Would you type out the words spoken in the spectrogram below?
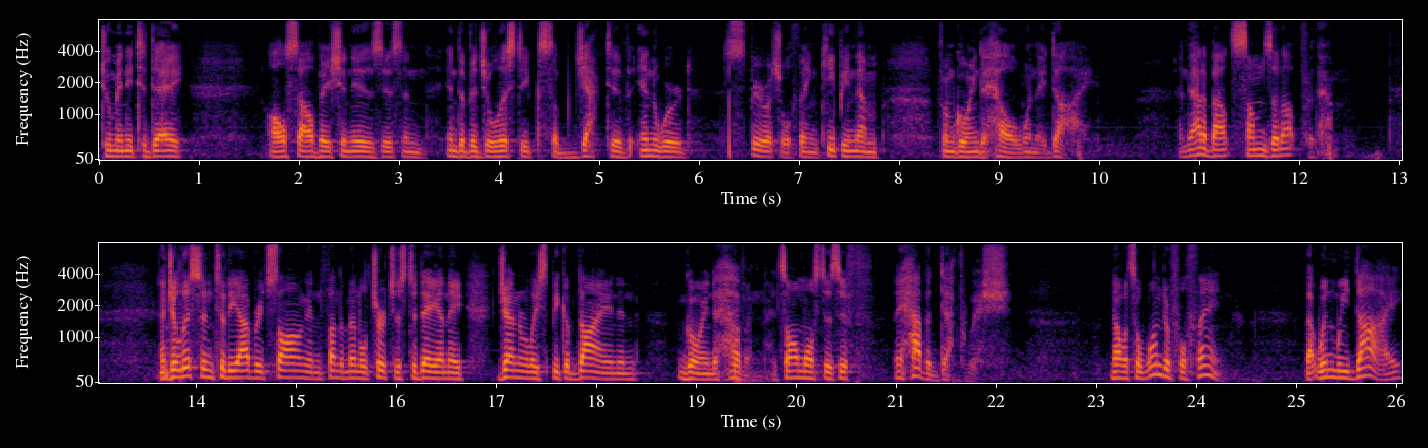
Too many today, all salvation is is an individualistic, subjective, inward spiritual thing, keeping them from going to hell when they die. And that about sums it up for them. And you listen to the average song in fundamental churches today, and they generally speak of dying and going to heaven. It's almost as if they have a death wish. Now, it's a wonderful thing that when we die,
